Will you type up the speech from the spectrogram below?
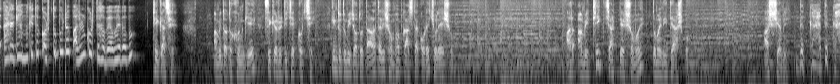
তার আগে আমাকে তো কর্তব্যটাও পালন করতে হবে অভয়বাবু ঠিক আছে। আমি ততক্ষণ গিয়ে সিকিউরিটি চেক করছি। কিন্তু তুমি যত তাড়াতাড়ি সম্ভব কাজটা করে চলে এসো। আর আমি ঠিক চারটের সময় তোমায় নিতে আসব। আসছি আমি। দুগ্গা দুগ্গা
